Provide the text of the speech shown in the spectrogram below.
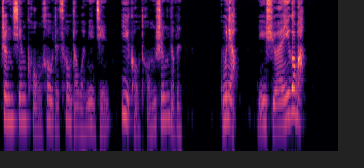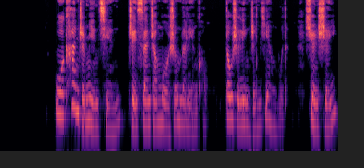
争先恐后的凑到我面前，异口同声的问：“姑娘，你选一个吧。”我看着面前这三张陌生的脸孔，都是令人厌恶的，选谁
